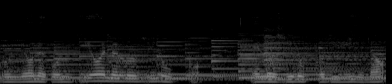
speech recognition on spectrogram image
l'unione con Dio e nello sviluppo, nello sviluppo divino,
